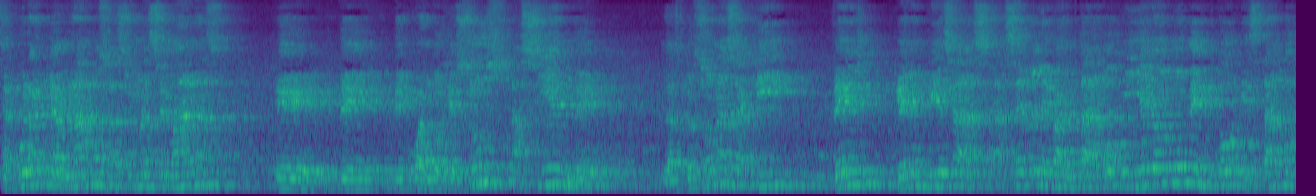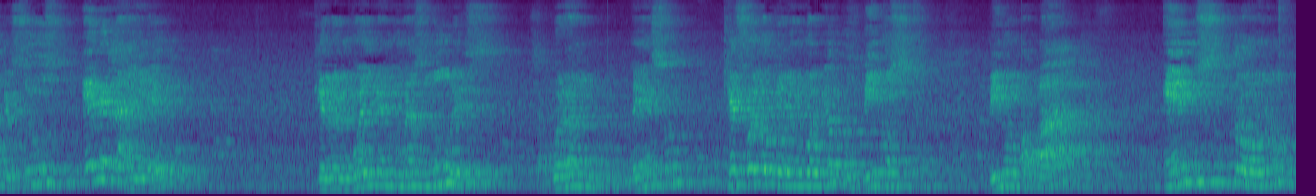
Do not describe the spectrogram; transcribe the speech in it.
¿se acuerdan que hablamos hace unas semanas eh, de cuando Jesús asciende? Las personas aquí ven que Él empieza a, ser levantado y llega un momento, estando Jesús en el aire, que lo envuelven unas nubes. ¿Se acuerdan de eso? ¿Qué fue lo que lo envolvió? Pues vino, vino papá en su trono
